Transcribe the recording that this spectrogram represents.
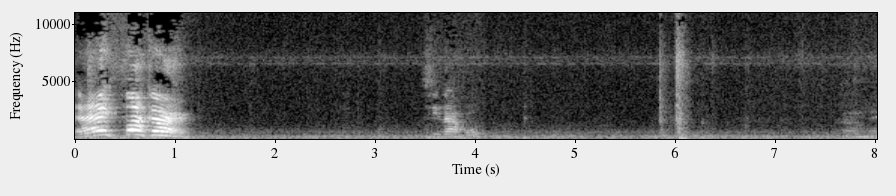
Hey, fucker! Oh, man.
